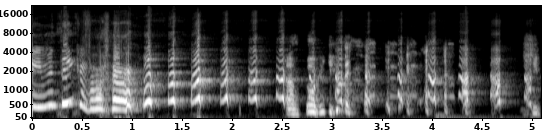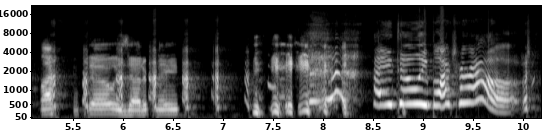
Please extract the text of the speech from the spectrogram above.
didn't even think of her. Oh, who are you- she Black Widow? Is that her name? I totally blocked her out.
